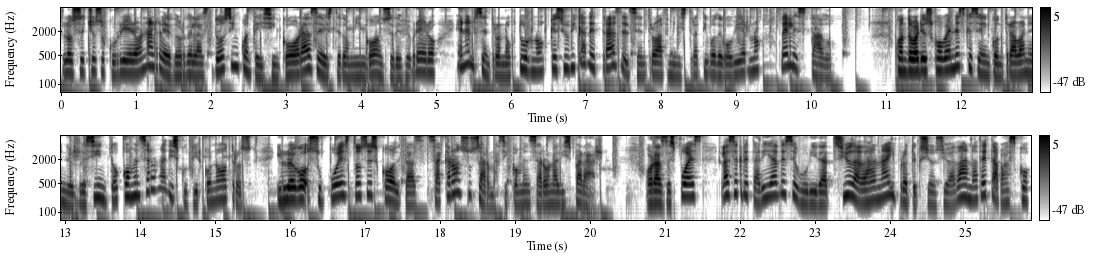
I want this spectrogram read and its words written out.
Los hechos ocurrieron alrededor de las 2.55 horas de este domingo 11 de febrero en el centro nocturno que se ubica detrás del centro administrativo de gobierno del estado cuando varios jóvenes que se encontraban en el recinto comenzaron a discutir con otros, y luego supuestos escoltas sacaron sus armas y comenzaron a disparar. Horas después, la Secretaría de Seguridad Ciudadana y Protección Ciudadana de Tabasco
